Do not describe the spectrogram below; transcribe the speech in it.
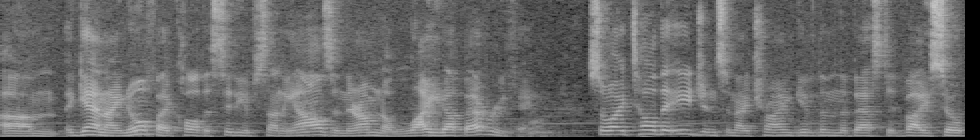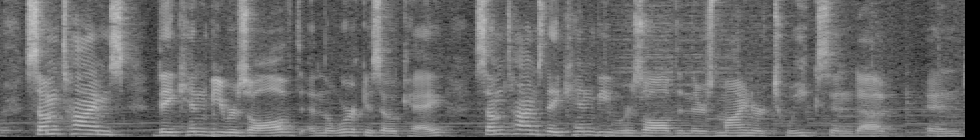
Um, again, I know if I call the city of Sunny Isles in there, I'm going to light up everything. So I tell the agents and I try and give them the best advice. So sometimes they can be resolved and the work is okay. Sometimes they can be resolved and there's minor tweaks and uh, and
